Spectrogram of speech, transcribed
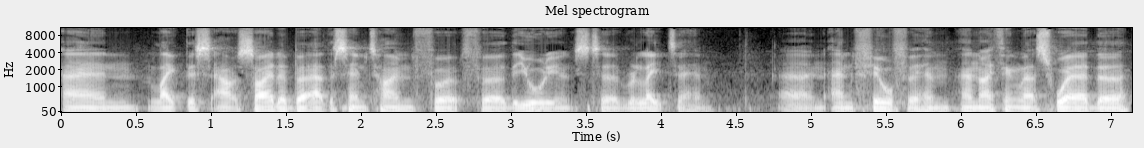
and like this outsider, but at the same time for, for the audience to relate to him and, and feel for him. And I think that's where the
